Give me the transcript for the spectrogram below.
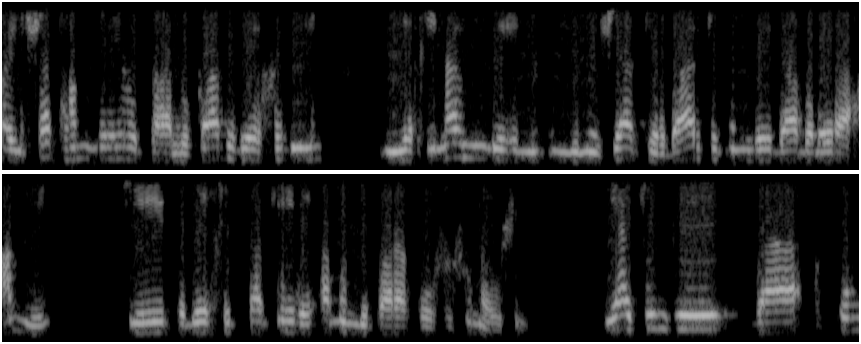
معیشت هم دی او تعلقات ډېر ښه دي یقینا د انډونیشیا کردار چې کوم دی دا به ډېر اهم وي چې په دې خطه کې د امن لپاره کوششونه وشي یا چې دا کوم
